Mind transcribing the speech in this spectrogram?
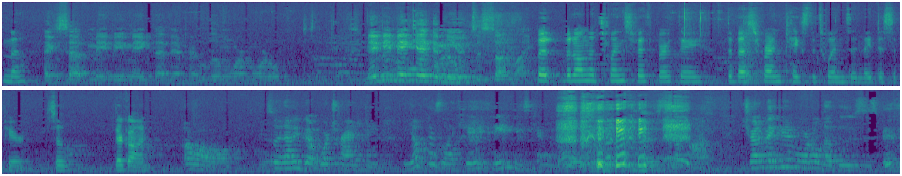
No. Except maybe make that vampire a little more immortal. Just in case. Maybe make it immune to sunlight. But but on the twins' fifth birthday, the best friend takes the twins and they disappear. So they're gone. Oh, so now we've got more tragedy. But y'all guys like hating, hating this character. Come on. You trying to make him immortal? No, lose his family.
